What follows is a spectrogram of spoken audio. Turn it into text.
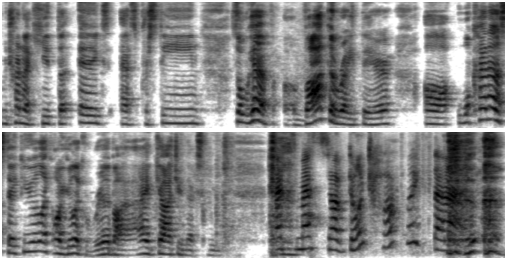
we're trying to keep the eggs as pristine. So we have uh, vodka right there. Uh, what kind of steak do you like? Oh, you like rib? I, I got you next week. That's messed up. Don't talk like that.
